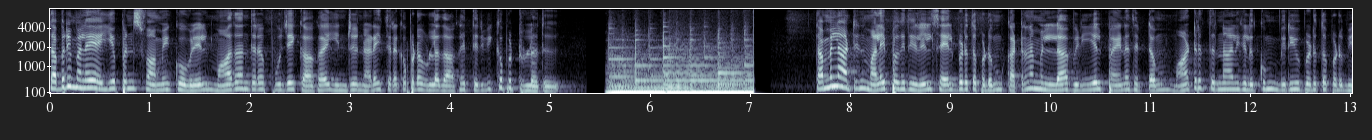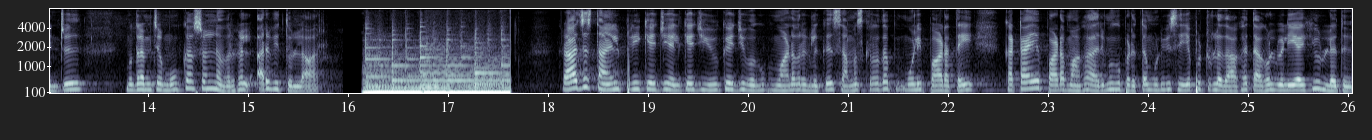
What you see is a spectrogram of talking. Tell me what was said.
சபரிமலை ஐயப்பன் சுவாமி கோவிலில் மாதாந்திர பூஜைக்காக இன்று நடை திறக்கப்பட உள்ளதாக தெரிவிக்கப்பட்டுள்ளது. தமிழ்நாட்டின் மலைப்பகுதிகளில் செயல்படுத்தப்படும் கட்டணமில்லா விடியல் பயண திட்டம் மாற்றுத்திறனாளிகளுக்கும் விரிவுபடுத்தப்படும் என்று முதலமைச்சர் மு க ஸ்டாலின் அவர்கள் அறிவித்துள்ளார். ராஜஸ்தானில் ப்ரீகேஜி எல்கேஜி யூகேஜி வகுப்பு மாணவர்களுக்கு சமஸ்கிருத மொழி பாடத்தை கட்டாய பாடமாக அறிமுகப்படுத்த முடிவு செய்யப்பட்டுள்ளதாக தகவல் வெளியாகியுள்ளது.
